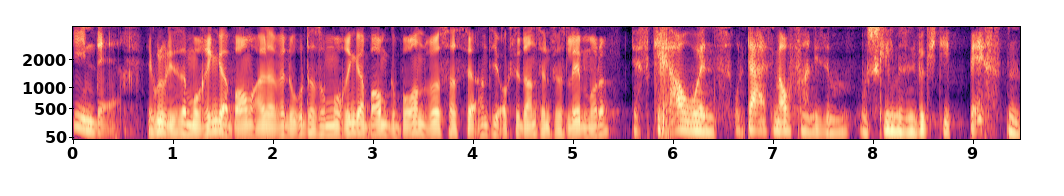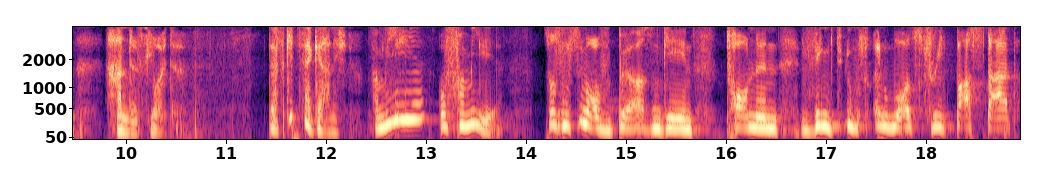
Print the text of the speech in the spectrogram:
gehen der. Ja gut, aber dieser Moringa-Baum, Alter, wenn du unter so einem Moringa-Baum geboren wirst, hast du ja Antioxidantien fürs Leben, oder? Des Grauens. Und da ist mir aufgefallen, diese Muslime sind wirklich die besten Handelsleute. Das gibt's ja gar nicht. Familie auf Familie. Sonst musst du immer auf Börsen gehen, Tonnen, winkt irgend so ein Wall Street Bastard.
